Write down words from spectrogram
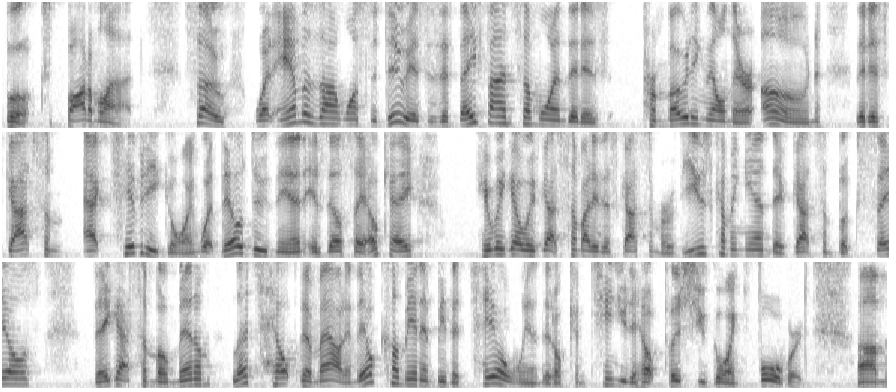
books, bottom line. So what Amazon wants to do is, is if they find someone that is promoting on their own that has got some activity going, what they'll do then is they'll say, okay, here we go. We've got somebody that's got some reviews coming in. They've got some book sales. They got some momentum. Let's help them out. And they'll come in and be the tailwind that'll continue to help push you going forward. Um,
